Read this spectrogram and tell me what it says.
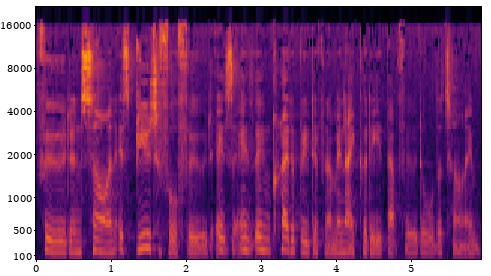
food and so on. It's beautiful food. It's, it's incredibly different. I mean, I could eat that food all the time.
